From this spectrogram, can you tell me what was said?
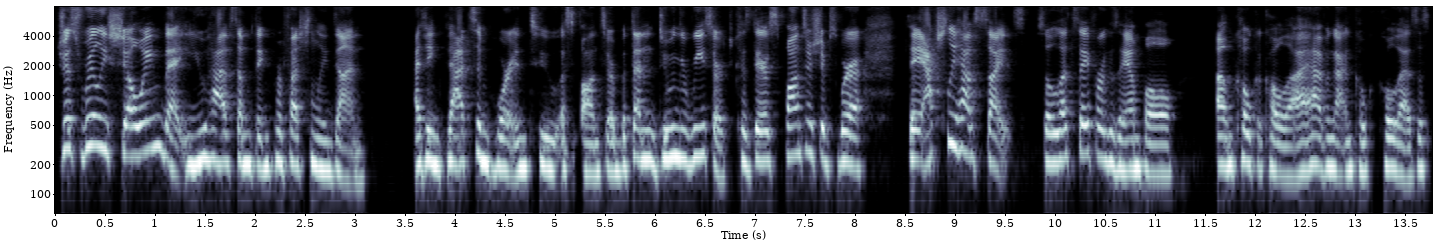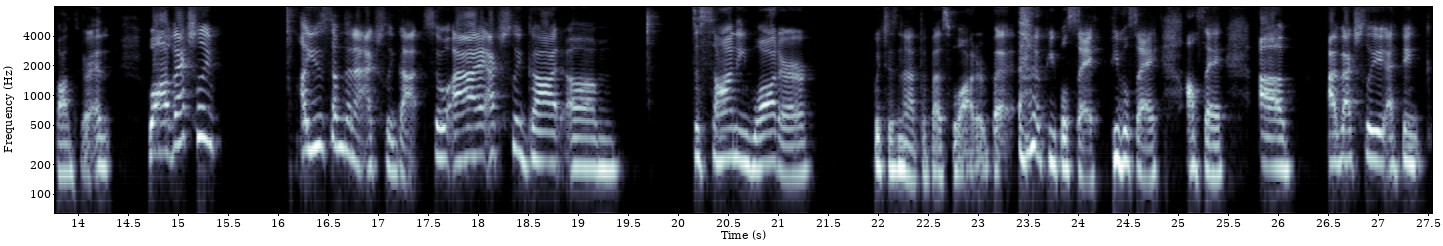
just really showing that you have something professionally done. I think that's important to a sponsor, but then doing the research because there's sponsorships where they actually have sites. So let's say, for example, um, Coca Cola. I haven't gotten Coca Cola as a sponsor, and well, I've actually I'll use something I actually got. So I actually got um, Dasani water, which is not the best water, but people say people say I'll say. Um, I've actually, I think,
